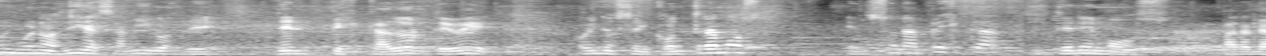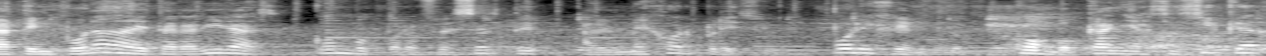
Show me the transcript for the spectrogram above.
Muy buenos días amigos de Del Pescador TV. Hoy nos encontramos en Zona Pesca y tenemos para la temporada de tarariras combos para ofrecerte al mejor precio. Por ejemplo, combo caña Seeker,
